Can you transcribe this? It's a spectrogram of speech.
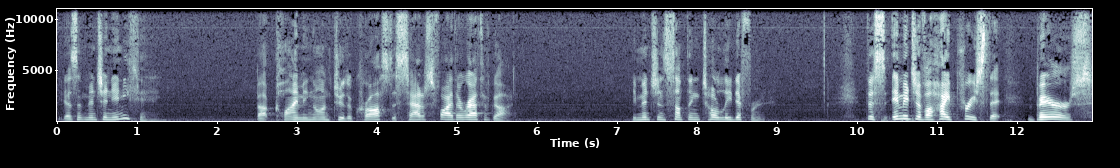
He doesn't mention anything about climbing onto the cross to satisfy the wrath of God. He mentions something totally different. This image of a high priest that bears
